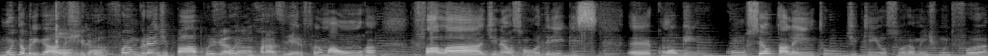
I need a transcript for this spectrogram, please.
muito obrigado, Bom, Chico. cara. Foi um grande papo, foi Obrigadaço. um prazer, foi uma honra falar de Nelson Rodrigues é, com alguém com o seu talento, de quem eu sou realmente muito fã.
